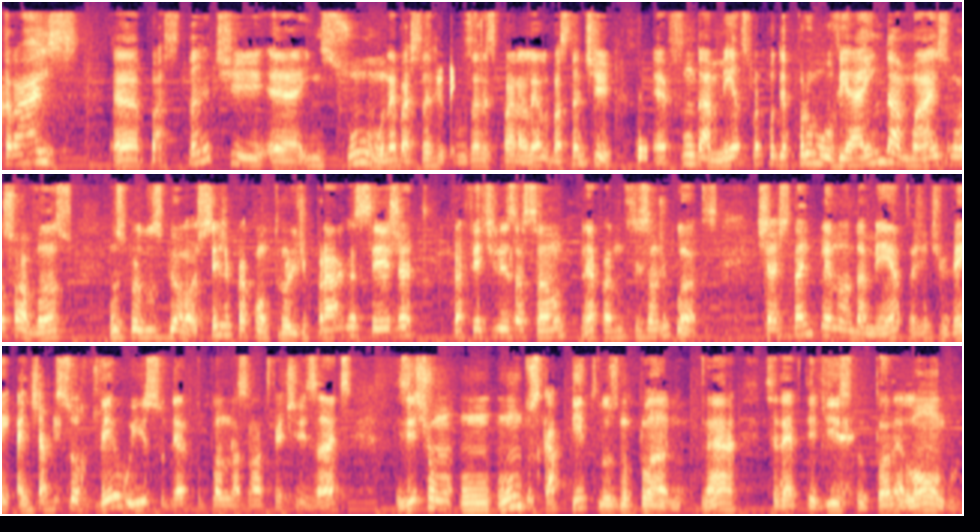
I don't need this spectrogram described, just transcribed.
traz é, bastante é, insumo, né, bastante, usando esse paralelo, bastante é, fundamentos para poder promover ainda mais o nosso avanço nos produtos biológicos, seja para controle de pragas, seja para fertilização, né, para nutrição de plantas. Já está em pleno andamento, a gente, vem, a gente absorveu isso dentro do Plano Nacional de Fertilizantes. Existe um, um, um dos capítulos no plano, né, você deve ter visto, o plano é longo,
